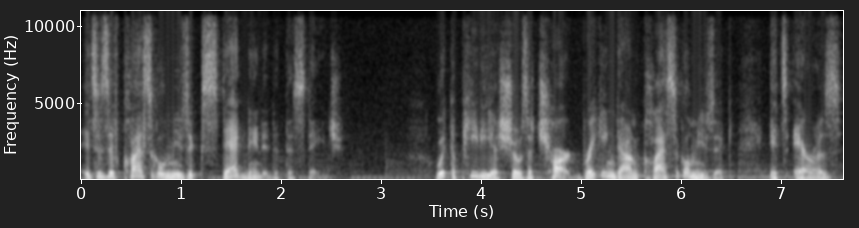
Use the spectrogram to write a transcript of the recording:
It's as if classical music stagnated at this stage. Wikipedia shows a chart breaking down classical music, its eras,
